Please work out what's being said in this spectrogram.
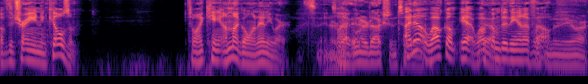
of the train and kills him. So I can't. I'm not going anywhere. It's an introdu- So I- introduction to I know. the- Welcome. Yeah. Welcome Yeah. to the NFL. welcome to New York.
